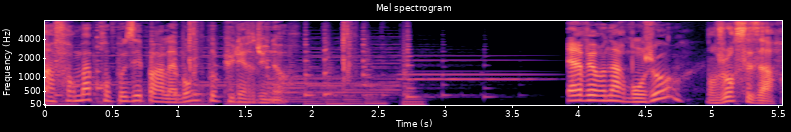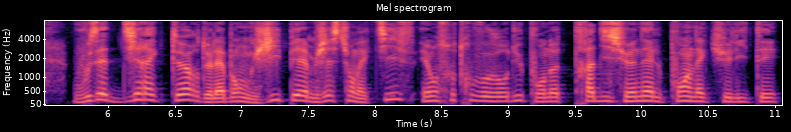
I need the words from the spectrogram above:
un format proposé par la Banque Populaire du Nord. Hervé Renard, bonjour. Bonjour César. Vous êtes directeur de la banque JPM Gestion d'actifs et on se retrouve aujourd'hui pour notre traditionnel point d'actualité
